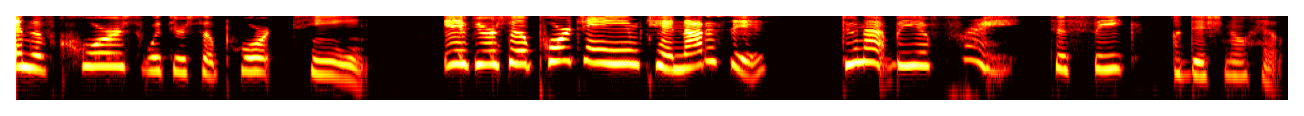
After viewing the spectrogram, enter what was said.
and of course, with your support team. If your support team cannot assist, do not be afraid to seek additional help.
